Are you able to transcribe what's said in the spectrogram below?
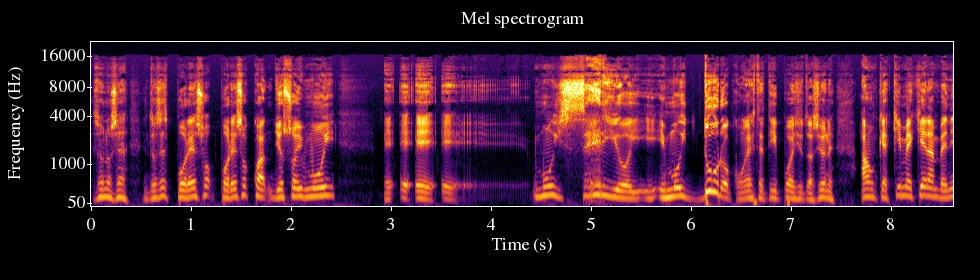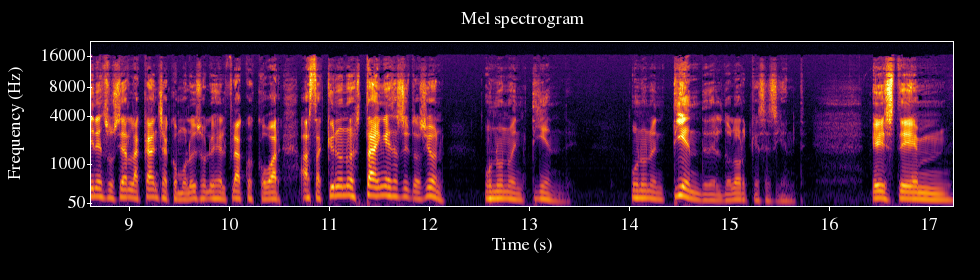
Eso no se hace. Entonces, por eso, por eso yo soy muy, eh, eh, eh, muy serio y, y muy duro con este tipo de situaciones. Aunque aquí me quieran venir a ensuciar la cancha como lo hizo Luis el Flaco Escobar, hasta que uno no está en esa situación, uno no entiende. Uno no entiende del dolor que se siente. Este.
